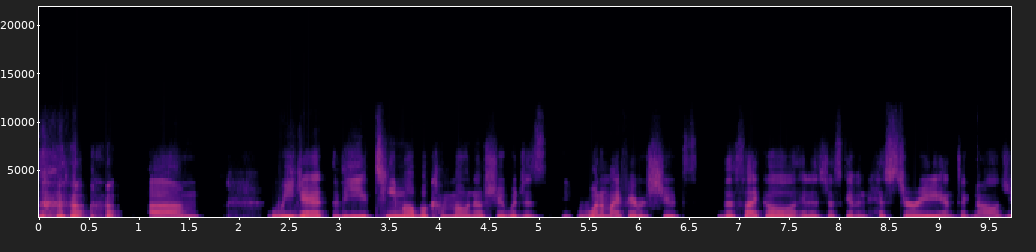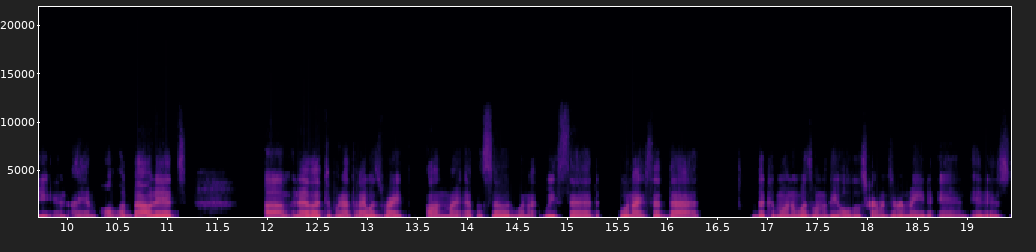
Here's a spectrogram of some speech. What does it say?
um, we get the T-Mobile kimono shoot, which is one of my favorite shoots this cycle. It is just given history and technology, and I am all about it. Um, and I'd like to point out that I was right on my episode when I, we said when I said that the kimono was one of the oldest garments ever made, and it is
